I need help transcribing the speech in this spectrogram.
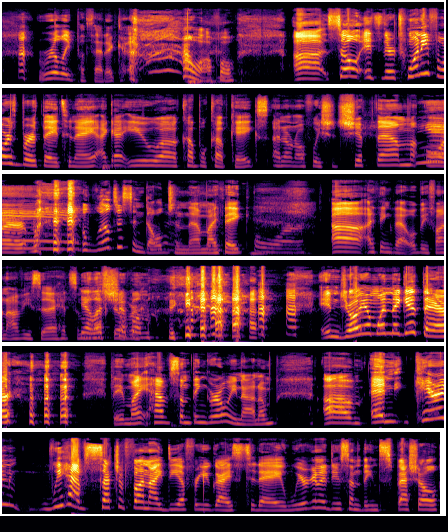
really pathetic. How awful. Uh, so it's their 24th birthday today. I got you a couple cupcakes. I don't know if we should ship them Yay. or we'll just indulge in them, I think. Uh, I think that will be fun. Obviously, I had some Yeah, let's ship them. Enjoy them when they get there. they might have something growing on them. Um, and Karen, we have such a fun idea for you guys today. We're going to do something special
